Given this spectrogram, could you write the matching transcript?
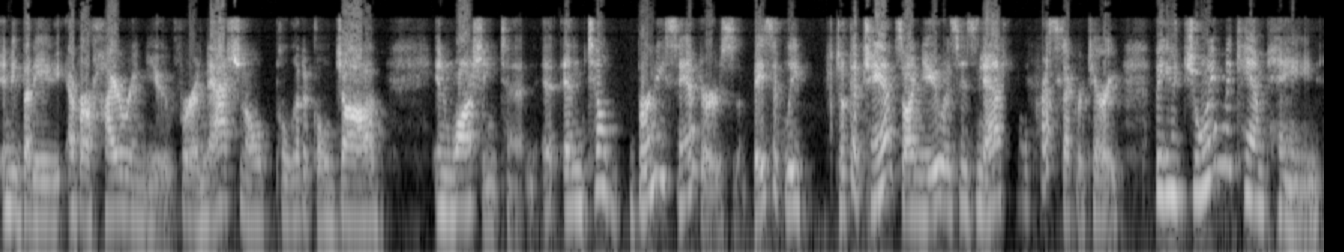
anybody ever hiring you for a national political job in Washington until Bernie Sanders basically took a chance on you as his national press secretary. But you joined the campaign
